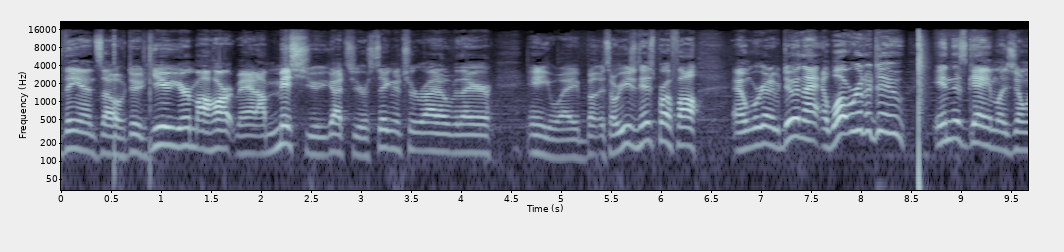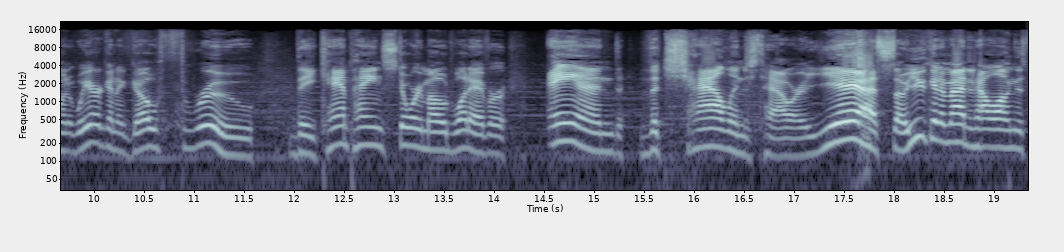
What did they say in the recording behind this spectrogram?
then. So, dude, Hugh, you're in my heart, man. I miss you. You got your signature right over there anyway. But so we're using his profile, and we're gonna be doing that. And what we're gonna do in this game, ladies and gentlemen, we are gonna go through the campaign, story mode, whatever, and the challenge tower. Yes. So you can imagine how long this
